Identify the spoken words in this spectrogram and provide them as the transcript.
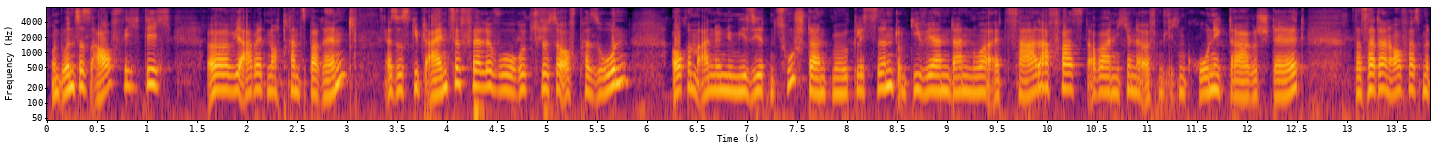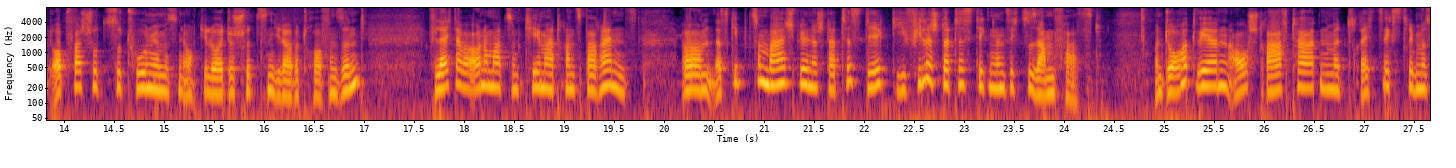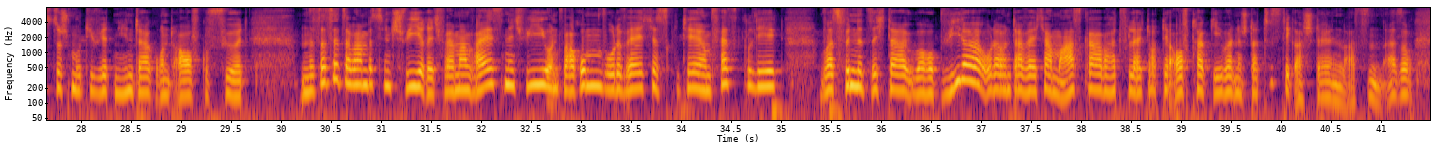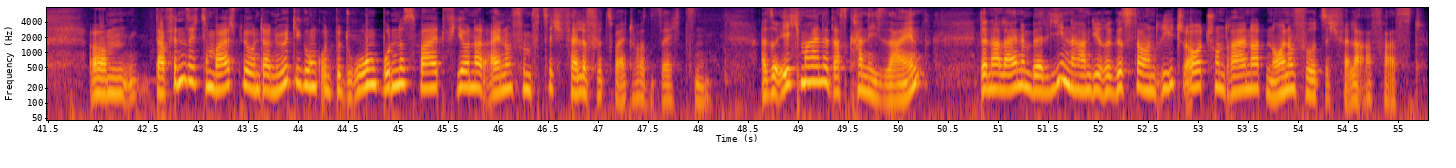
Und uns ist auch wichtig, äh, wir arbeiten noch transparent. Also es gibt Einzelfälle, wo Rückschlüsse auf Personen auch im anonymisierten Zustand möglich sind und die werden dann nur als Zahl erfasst, aber nicht in der öffentlichen Chronik dargestellt. Das hat dann auch was mit Opferschutz zu tun. Wir müssen ja auch die Leute schützen, die da betroffen sind. Vielleicht aber auch nochmal zum Thema Transparenz. Ähm, es gibt zum Beispiel eine Statistik, die viele Statistiken in sich zusammenfasst. Und dort werden auch Straftaten mit rechtsextremistisch motivierten Hintergrund aufgeführt. Und das ist jetzt aber ein bisschen schwierig, weil man weiß nicht, wie und warum wurde welches Kriterium festgelegt, was findet sich da überhaupt wieder oder unter welcher Maßgabe hat vielleicht auch der Auftraggeber eine Statistik erstellen lassen. Also ähm, da finden sich zum Beispiel unter Nötigung und Bedrohung bundesweit 451 Fälle für 2016. Also ich meine, das kann nicht sein. Denn allein in Berlin haben die Register und Reachout schon 349 Fälle erfasst.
